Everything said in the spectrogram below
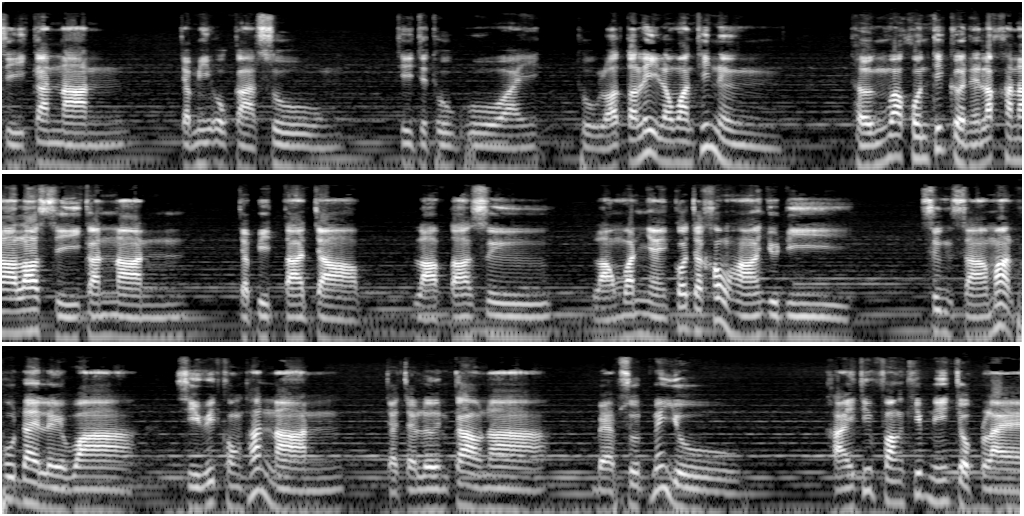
ศีกันนั้น จะมีโอกาสสูง ที่จะถูกหวย ถูกลอตเตอรี่รางวัลที่หนึ่งถึงว่าคนที่เกิดในลัคนาราศีกันนั้น จะปิดตาจับหลับตาซื้อ หลังวันใหญ่ก็จะเข้าหาอยู่ดี ซึ่งสามารถพูดได้เลยว่าชีวิตของท่านนั้นจะเจริญก้าวหน้าแบบสุดไม่อยู่ ครที่ฟังคลิปนี้จบแล้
